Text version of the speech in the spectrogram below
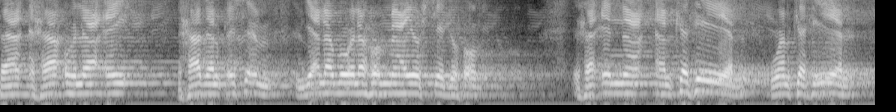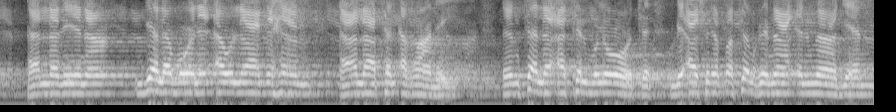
فهؤلاء هذا القسم جلبوا لهم ما يفسدهم. فإن الكثير والكثير الذين جلبوا لأولادهم آلات الأغاني. امتلأت البيوت بأشرطة الغناء الماجن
